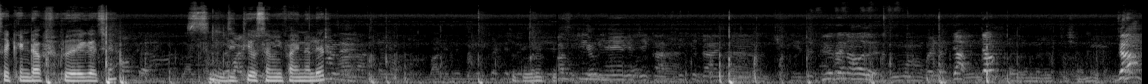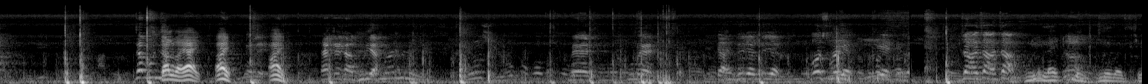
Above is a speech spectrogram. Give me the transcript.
সেকেন্ড হাফ শুরু হয়ে গেছে। দ্বিতীয় সেমিফাইনালের। চল ভাই আয় আয় আয়। ভুলে লাইট ভুলে বাজছে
